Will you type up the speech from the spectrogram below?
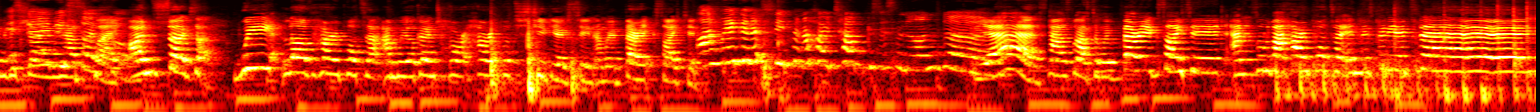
going to be It's showing gonna be how to so play. cool. I'm so excited. We love Harry Potter and we are going to Harry Potter Studio soon and we're very excited. And we're gonna sleep in a hotel because it's in London. Yes, as well. So we're very excited and it's all about Harry Potter in this video today.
